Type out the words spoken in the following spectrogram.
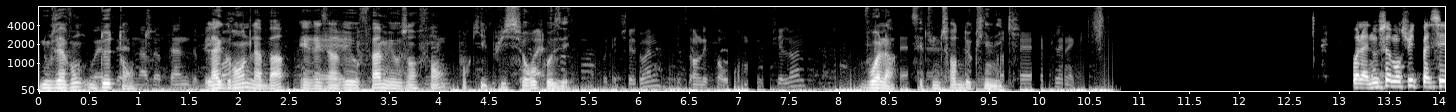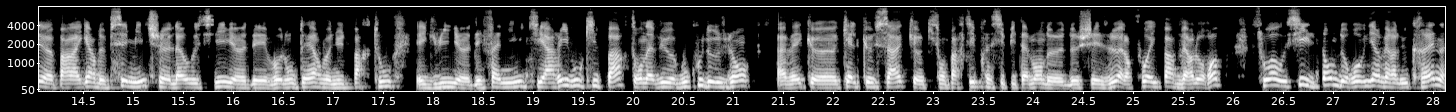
Nous avons deux tentes. La grande là-bas est réservée aux femmes et aux enfants pour qu'ils puissent se reposer. Voilà, c'est une sorte de clinique. Voilà, nous sommes ensuite passés euh, par la gare de Psemich. Là aussi, euh, des volontaires venus de partout aiguillent euh, des familles qui arrivent ou qui partent. On a vu beaucoup de gens avec quelques sacs qui sont partis précipitamment de, chez eux. Alors, soit ils partent vers l'Europe, soit aussi ils tentent de revenir vers l'Ukraine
